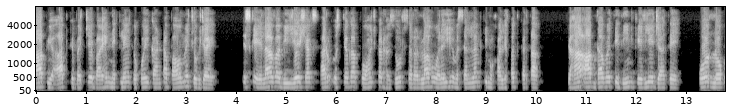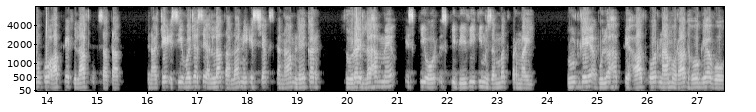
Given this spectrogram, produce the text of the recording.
آپ یا آپ کے بچے باہر نکلیں تو کوئی کانٹا پاؤں میں چپ جائے۔ اس کے علاوہ بھی یہ شخص ہر اس جگہ پہنچ کر حضور صلی اللہ علیہ وسلم کی مخالفت کرتا، جہاں آپ دعوتی دین کے لیے جاتے اور لوگوں کو آپ کے خلاف اکساتا۔ چنانچہ اسی وجہ سے اللہ تعالیٰ نے اس شخص کا نام لے کر سورہ لہب میں اس کی اور اس کی بیوی کی مذمت فرمائی۔ ٹوٹ گئے ابو لہب کے ہاتھ اور نامراد ہو گیا وہ۔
